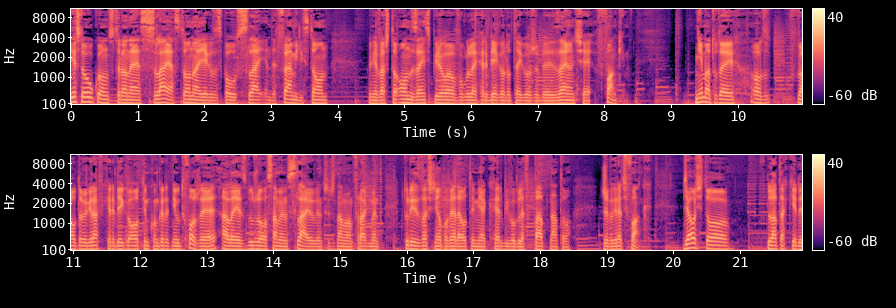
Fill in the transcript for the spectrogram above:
Jest to ukłon w stronę Sly'a Stone'a i jego zespołu Sly and the Family Stone, ponieważ to on zainspirował w ogóle Herbiego do tego, żeby zająć się funkiem. Nie ma tutaj o, w autobiografii Herbiego o tym konkretnie utworze, ale jest dużo o samym Sly'u, więc przeczytam wam fragment, który jest właśnie opowiada o tym, jak Herbie w ogóle wpadł na to, żeby grać funk. Działo się to latach, kiedy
